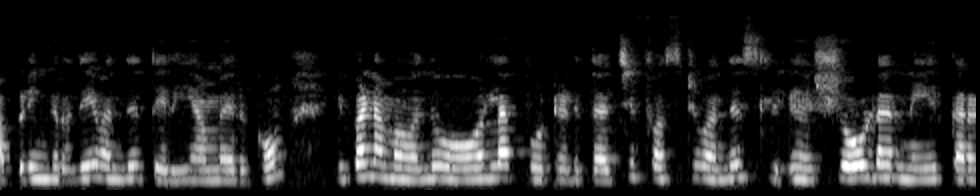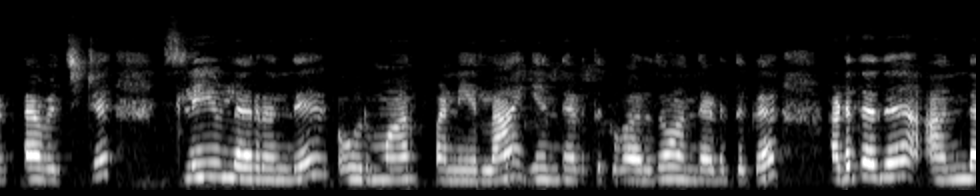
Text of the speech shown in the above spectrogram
அப்படிங்கிறதே வந்து தெரியாமல் இருக்கும். இப்போ நம்ம வந்து ஓவர்லாக் போட்டு எடுத்தாச்சு. ஃபஸ்ட்டு வந்து ஷோல்டர் நேர் கரெக்டாக வச்சுட்டு ஸ்லீவில் இருந்து ஒரு மார்க் பண்ணிடலாம் எந்த இடத்துக்கு வருதோ அந்த இடத்துக்கு. அடுத்தது அந்த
